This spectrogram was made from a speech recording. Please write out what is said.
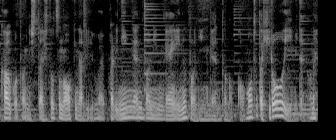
飼うことにした一つの大きな理由はやっぱり人間と人間犬と人間とのこうもうちょっと広い意味でのね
